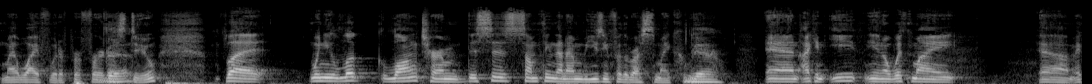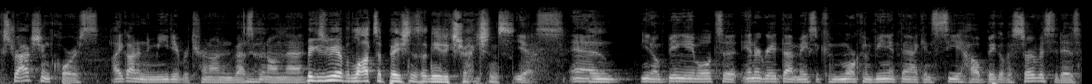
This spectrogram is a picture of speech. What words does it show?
my wife would have preferred us Yeah. do, but when you look long term, this is something that I'm using for the rest of my career, Yeah. and I can eat. You know, with my um, extraction course, I got an immediate return on investment on that. because we have lots of patients that need extractions. Yes, and you know, being able to integrate that makes it more convenient. Then I can see how big of a service it is,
